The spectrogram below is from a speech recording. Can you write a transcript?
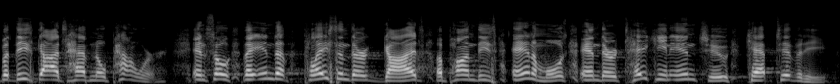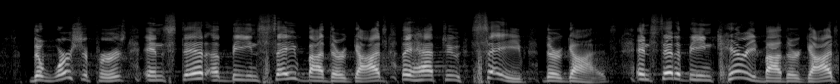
but these gods have no power. And so they end up placing their gods upon these animals and they're taken into captivity. The worshipers, instead of being saved by their gods, they have to save their gods. Instead of being carried by their gods,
